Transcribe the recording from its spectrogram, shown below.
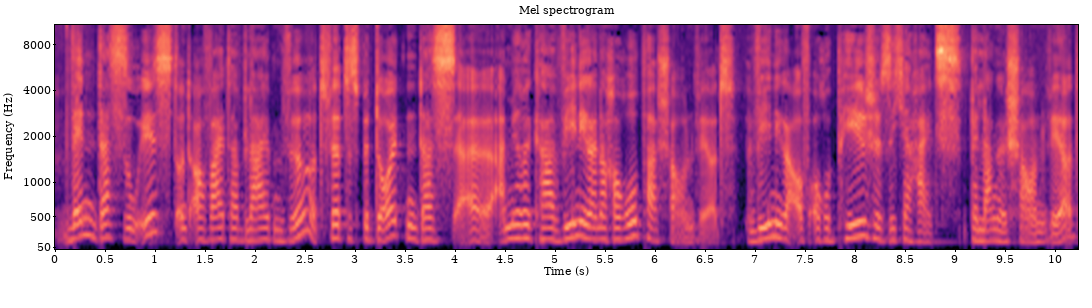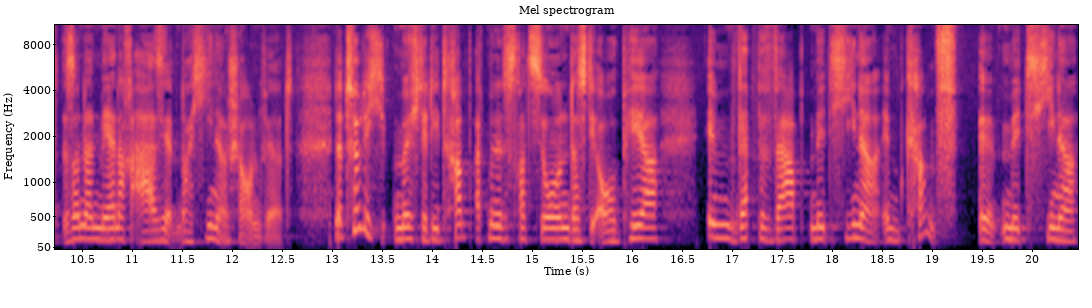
wenn das so ist und auch weiter bleiben wird, wird es bedeuten, dass äh, Amerika weniger nach Europa schauen wird, weniger auf europäische Sicherheitsbelange schauen wird, sondern mehr nach Asien und nach China schauen wird. Natürlich möchte die Trump-Administration, dass die Europäer im Wettbewerb mit China, im Kampf äh, mit China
